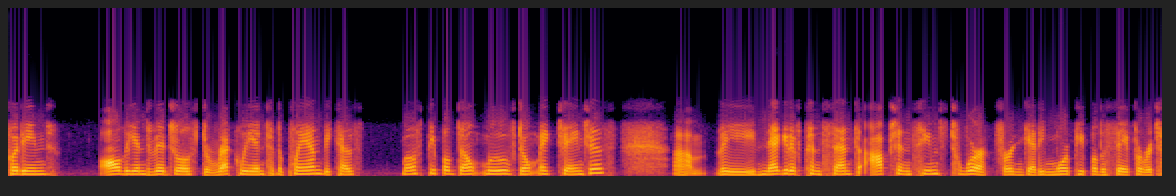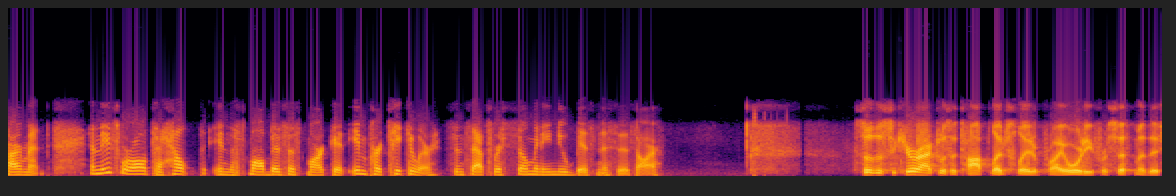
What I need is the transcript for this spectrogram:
putting all the individuals directly into the plan because most people don't move, don't make changes. Um, the negative consent option seems to work for getting more people to save for retirement. And these were all to help in the small business market in particular, since that's where so many new businesses are. So the Secure Act was a top legislative priority for SIFMA this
